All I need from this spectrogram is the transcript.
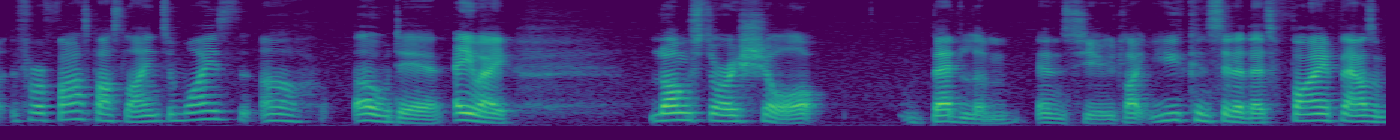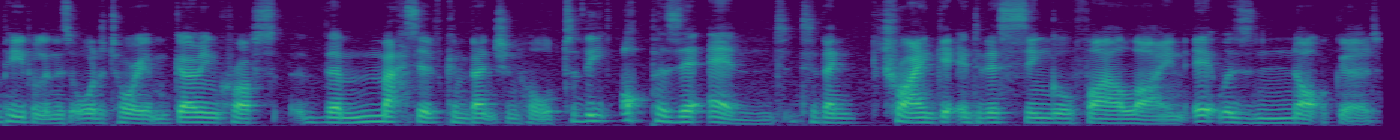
uh, for a fast pass line. So why is the oh oh dear. Anyway, long story short, bedlam ensued. Like you consider there's five thousand people in this auditorium going across the massive convention hall to the opposite end to then try and get into this single file line. It was not good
